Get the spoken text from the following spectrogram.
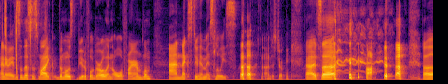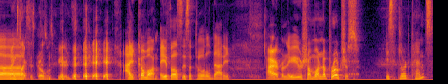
Anyway, so this is like the most beautiful girl in all of Fire Emblem, And next to him is Louise. no, I'm just joking. Uh, it's uh, Ha. uh Mangs likes his girls with beards. I come on, Athos is a total daddy. I believe someone approaches. Is it Lord Pent?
